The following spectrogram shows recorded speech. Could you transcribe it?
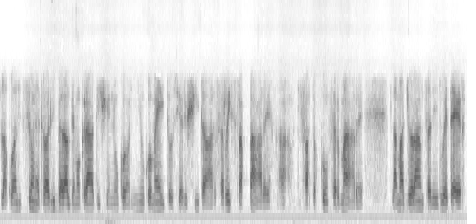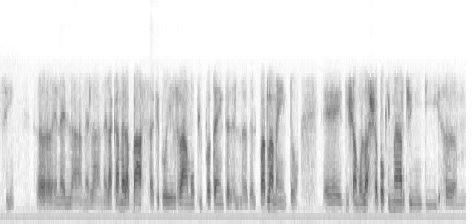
la coalizione tra liberal democratici e New Comeito sia riuscita a ristrappare, a, di fatto a confermare la maggioranza dei due terzi eh, nella, nella, nella, Camera Bassa, che poi è il ramo più potente del, del Parlamento, eh, diciamo, lascia pochi margini di, ehm,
